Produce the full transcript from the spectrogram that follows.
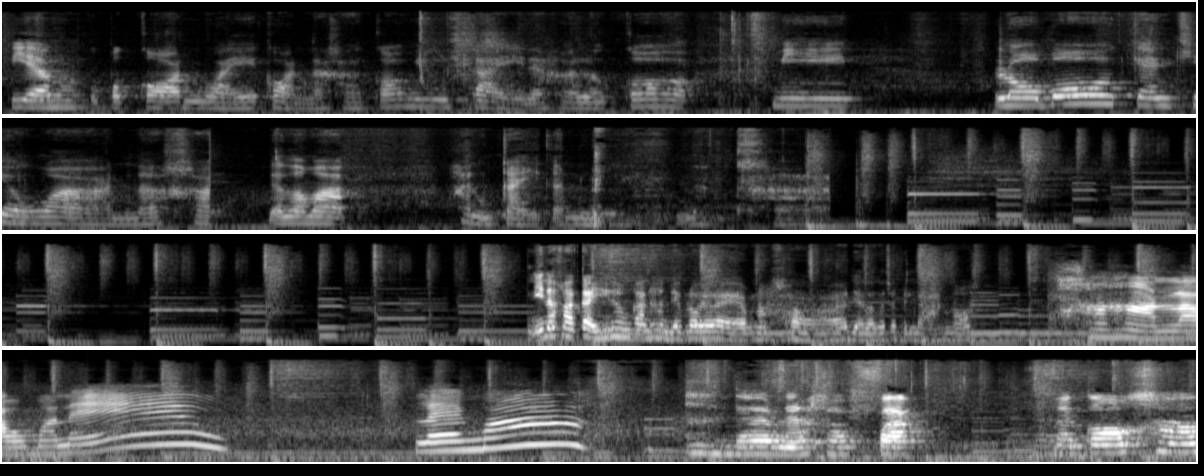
เตรียมอุปกรณ์ไว้ก่อนนะคะ ก็มีไก่นะคะ แล้วก็มีโลโบแกงเขียวหวานนะคะ เดี๋ยวเรามาหั่นไก่กันเลยนะคะนี่นะคะไก่ที่ทำการหั่นเรียบร้อยแล้วนะคะ เดี๋ยวเราก็จะไปล้างเนาะอาหารเรามาแล้ว แรงมากได้แล้วนะคะฟัก แล้วก็ข้าว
